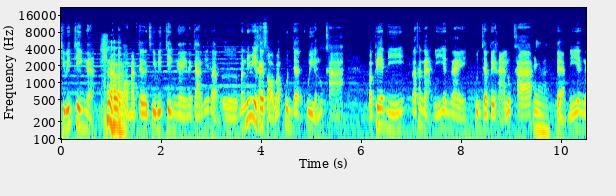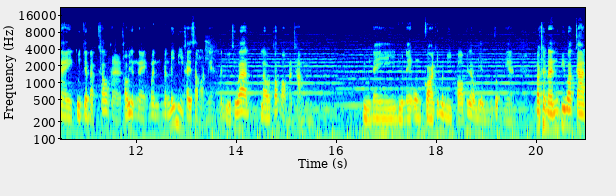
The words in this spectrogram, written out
ชีวิตจริงอะ่ะต้องออกมาเจอชีวิตจริงไงในการที่แบบเออ มันไม่มีใครสอนว่าคุณจะคุยกับลูกค้า ประเภทนี้ลักษณะนี้ยังไง คุณจะไปหาลูกค้าจริงแบบนี้ยังไง คุณจะแบบเข้าหาเขายังไง มันมันไม่มีใครสอนไงมันอยู่ที่ว่าเราต้องออกมาทำอยู่ในอยู่ในองค์กรที่มันมีพร้อมให้เราเรียนรู้ตรงเนี้ย เพราะฉะนั้นพี่ว่าการ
